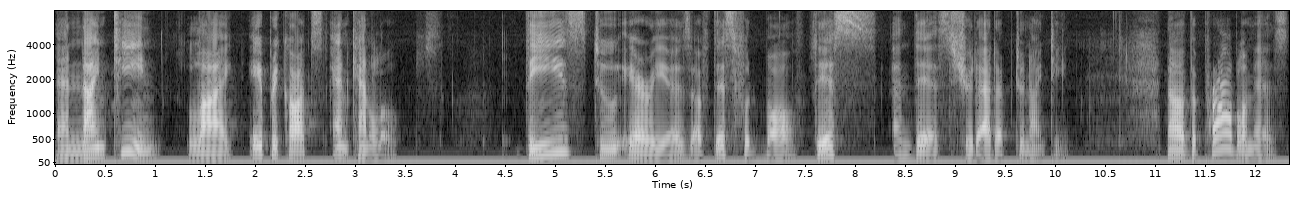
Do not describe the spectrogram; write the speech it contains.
And 19 like apricots and cantaloupes. These two areas of this football, this and this, should add up to 19. Now the problem is,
